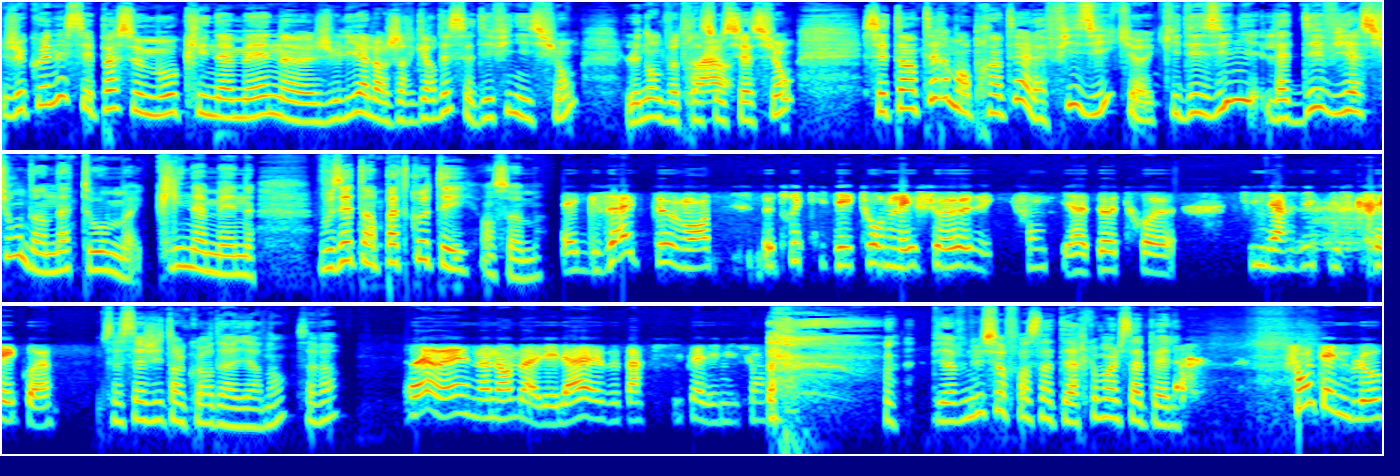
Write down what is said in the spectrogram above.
Je connaissais pas ce mot clinamen, euh, Julie. Alors j'ai regardé sa définition, le nom de votre Wow. association. C'est un terme emprunté à la physique qui désigne la déviation d'un atome. Clinamen. Vous êtes un pas de côté, en somme. Exactement. Le truc qui détourne les choses et qui font qu'il y a d'autres euh, synergies qui se créent, quoi. Ça s'agite encore derrière, non? Ça va? Ouais, ouais, non, non, bah, elle est là, elle veut participer à l'émission. Bienvenue sur France Inter. Comment elle s'appelle? Fontainebleau.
